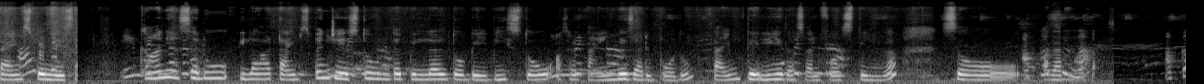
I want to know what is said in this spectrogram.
టైం స్పెండ్ చేశాను కానీ అసలు ఇలా టైం స్పెండ్ చేస్తూ ఉంటే పిల్లలతో బేబీస్తో అసలు టైమే సరిపోదు. టైం తెలియదు అసలు ఫస్ట్ థింగ్. సో అదనమాట అక్క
